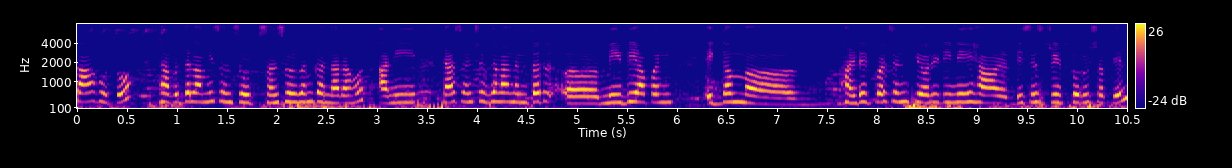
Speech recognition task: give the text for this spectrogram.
का होतो ह्याबद्दल आम्ही संशो संशोधन करणार आहोत. आणि ह्या संशोधनानंतर मे बी आपण एकदम हंड्रेड पर्सेंट क्युरिटीने हा डिसीज ट्रीट करू शकेल.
